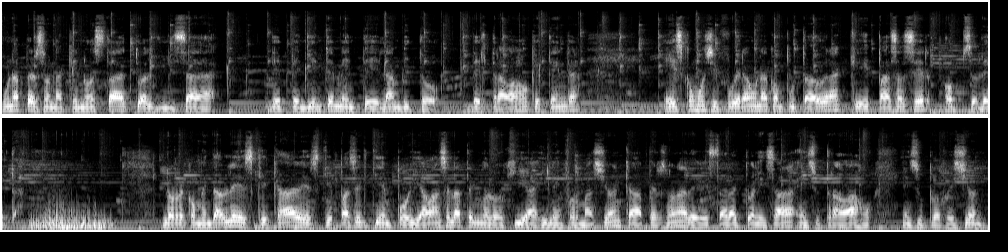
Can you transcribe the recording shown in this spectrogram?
Una persona que no está actualizada dependientemente del ámbito del trabajo que tenga, es como si fuera una computadora que pasa a ser obsoleta. Lo recomendable es que cada vez que pase el tiempo y avance la tecnología y la información, cada persona debe estar actualizada en su trabajo, en su profesión,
